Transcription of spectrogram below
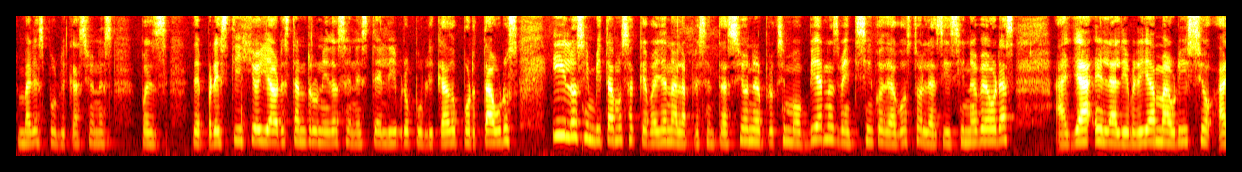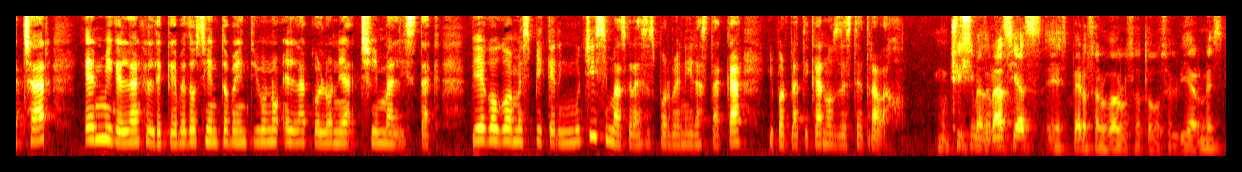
en varias publicaciones pues de prestigio y ahora están reunidos en este libro publicado por Taurus y los invitamos a que vayan a la presentación el próximo viernes 25 de agosto a las 19 horas allá en la librería Mauricio Achar en Miguel Ángel de Quevedo 121 en la colonia Chimalistac. Diego Gómez Pickering, muchísimas gracias por venir hasta acá y por platicarnos de este trabajo. Muchísimas gracias, espero saludarlos a todos el viernes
